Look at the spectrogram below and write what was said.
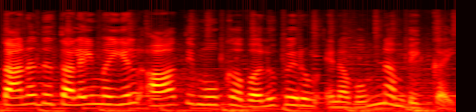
தனது தலைமையில் அதிமுக வலுப்பெறும் எனவும் நம்பிக்கை.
